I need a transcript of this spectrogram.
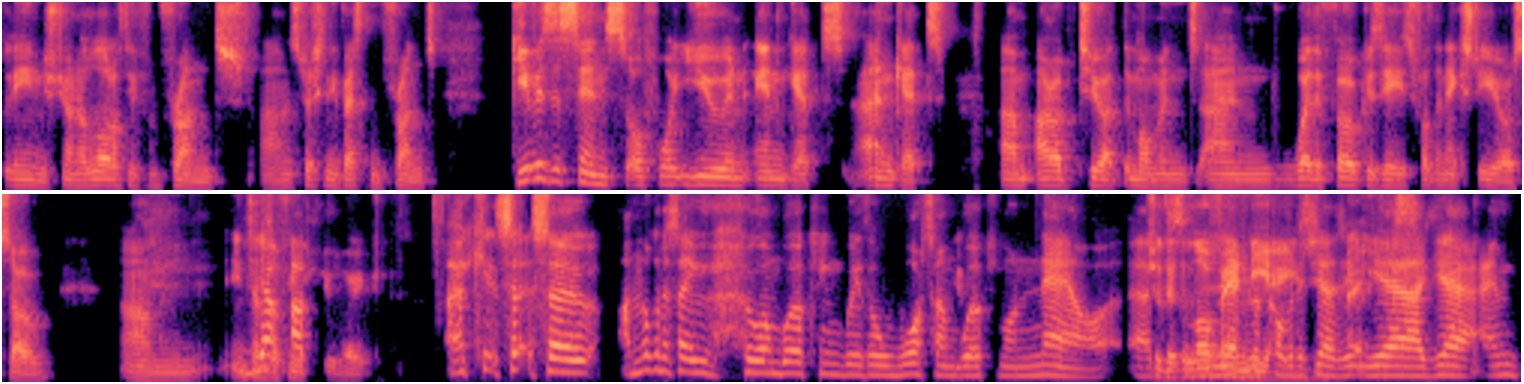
with the industry on a lot of different fronts, um, especially the investment front. Give us a sense of what you and Anget, Anget um, are up to at the moment and where the focus is for the next year or so um, in terms of industry work. Okay, so, so I'm not going to say who I'm working with or what I'm working on now. Uh, so there's a lot of NDAs. Yeah, yeah, and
